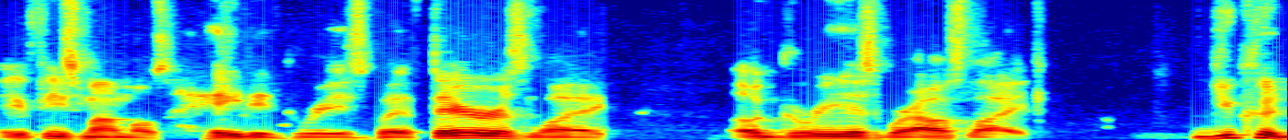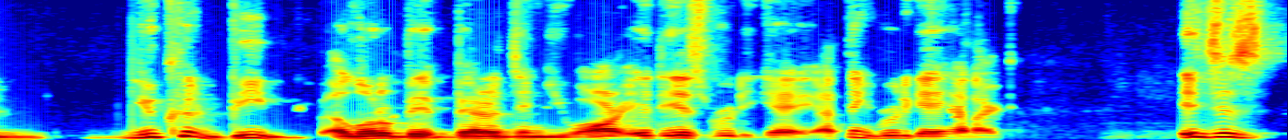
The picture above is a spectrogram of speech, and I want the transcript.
if he's my most hated Grizz, but if there's like a Grizz where I was like, you could, you could be a little bit better than you are, it is Rudy Gay. I think Rudy Gay had like, it just,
